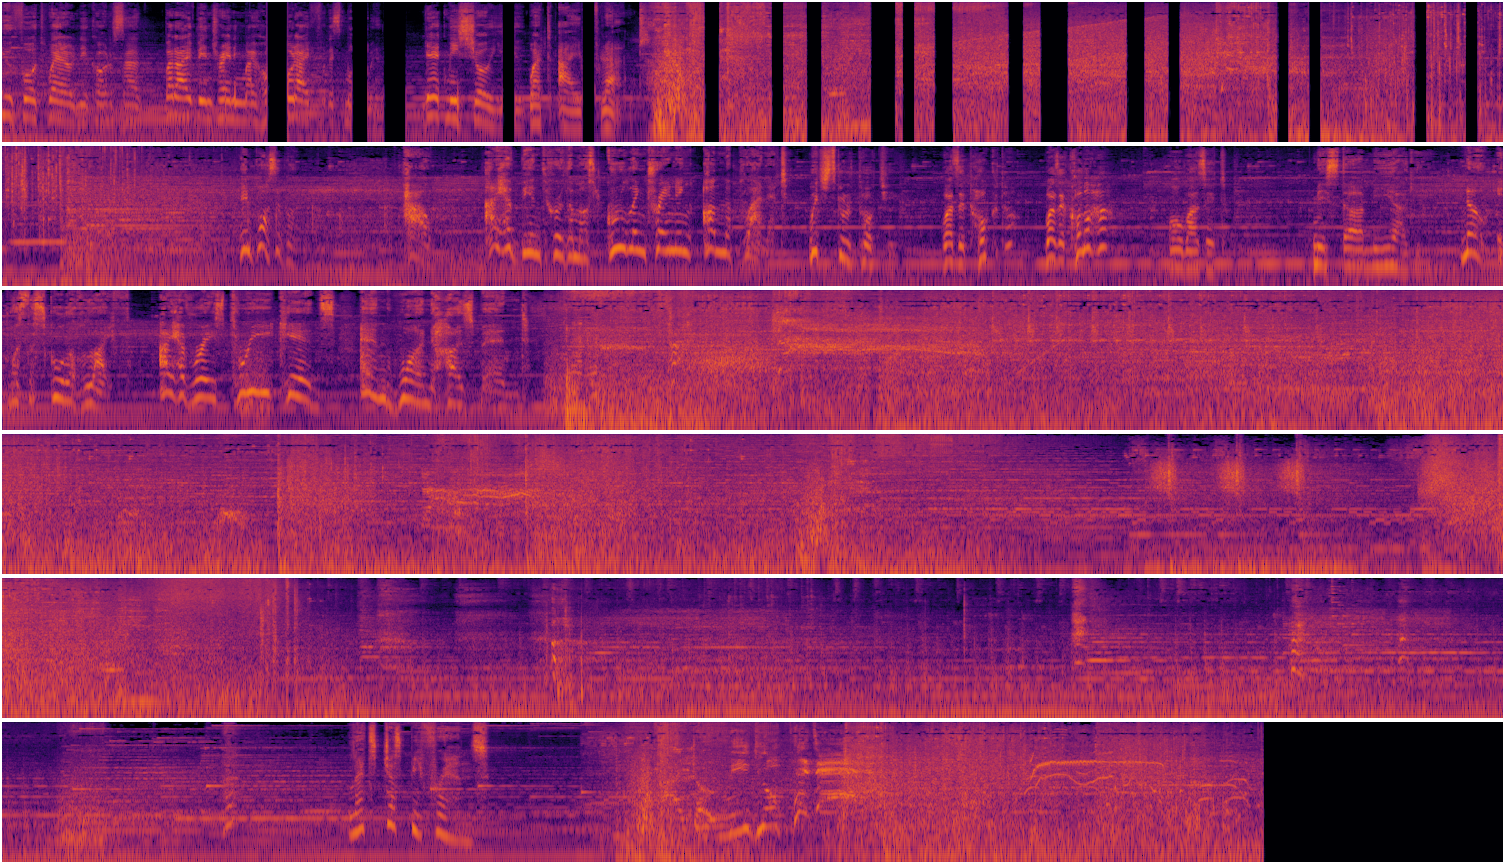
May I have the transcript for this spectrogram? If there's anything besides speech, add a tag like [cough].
You fought well, Nicole-san, but I've been training my whole life for this moment. Let me show you what I've learned. Impossible! How? I have been through the most grueling training on the planet. Which school taught you? Was it Hokuto? Was it Konoha? Or was it Mr. Miyagi? No, it was the school of life. I have raised three kids and one husband. Let's just be friends. I don't need your pity!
